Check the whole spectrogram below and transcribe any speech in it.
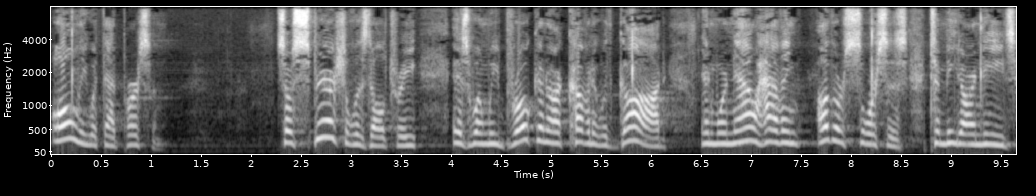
Only with that person. So spiritual adultery is when we've broken our covenant with God and we're now having other sources to meet our needs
